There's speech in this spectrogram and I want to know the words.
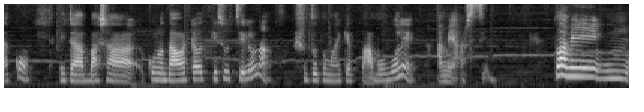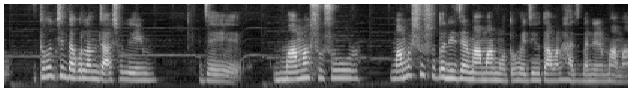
দেখো, এটা বাসা, কোনো দাওয়াত টাওয়াত কিছু ছিল না, শুধু তোমাকে পাবো বলে আমি আসছি। তো আমি তখন চিন্তা করলাম যে, আসলে যে মামা শ্বশুর মামা শ্বশুর তো নিজের মামার মতো হয়, যেহেতু আমার হাজব্যান্ডের মামা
